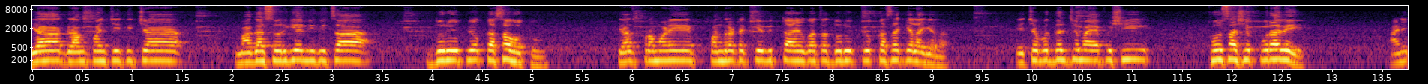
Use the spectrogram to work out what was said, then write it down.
या ग्रामपंचायतीच्या मागासवर्गीय निधीचा दुरुपयोग कसा होतो? त्याचप्रमाणे पंधरा टक्के वित्त आयोगाचा दुरुपयोग कसा केला गेला? याच्याबद्दलचे माझ्यापाशी ठोस असे पुरावे आणि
